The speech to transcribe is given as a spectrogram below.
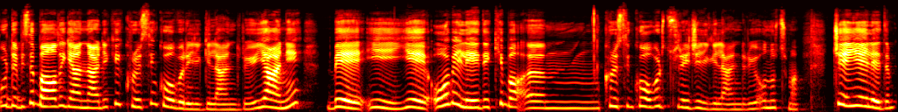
Burada bizi bağlı genlerdeki crossing over ilgilendiriyor. Yani B, I, Y, O ve L'deki crossing over süreci ilgilendiriyor. Unutma. C'yi eledim.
